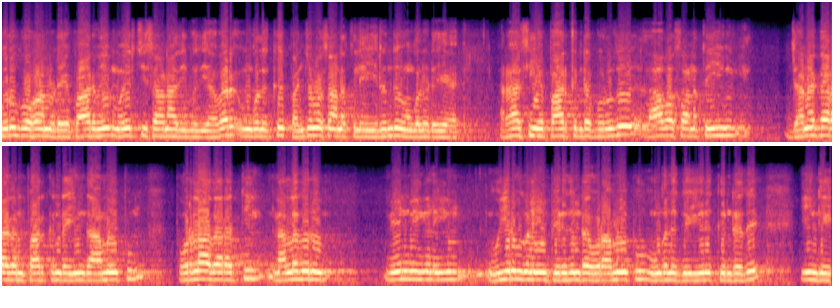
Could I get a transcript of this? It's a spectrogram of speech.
குரு பகவானுடைய பார்வை. முயற்சி சாணாதிபதி அவர் உங்களுக்கு பஞ்சமசானத்திலே இருந்து உங்களுடைய ராசியை பார்க்கின்ற பொழுது லாபசானத்தையும் ஜனகாரகன் பார்க்கின்ற இந்த அமைப்பும் பொருளாதாரத்தில் நல்லதொரு மேன்மைகளையும் உயர்வுகளையும் பெறுகின்ற ஒரு அமைப்பு உங்களுக்கு இருக்கின்றது. இங்கே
